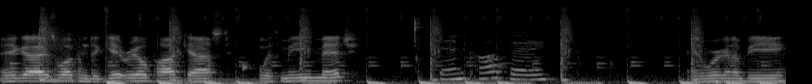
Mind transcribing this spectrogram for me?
Hey guys, welcome to Get Real Podcast with me, Mitch, and Cape. and we're going to be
